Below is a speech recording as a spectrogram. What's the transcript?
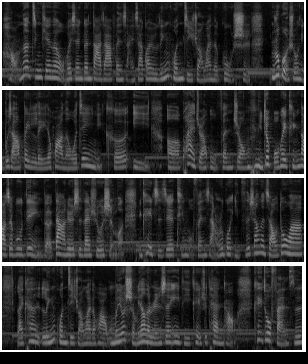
好，那今天呢，我会先跟大家分享一下关于灵魂急转弯的故事。是如果说你不想要被雷的话呢，我建议你可以呃快转五分钟，你就不会听到这部电影的大略是在说什么。你可以直接听我分享。如果以资商的角度啊来看灵魂急转弯的话，我们有什么样的人生？议题可以去探讨，可以做反思，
